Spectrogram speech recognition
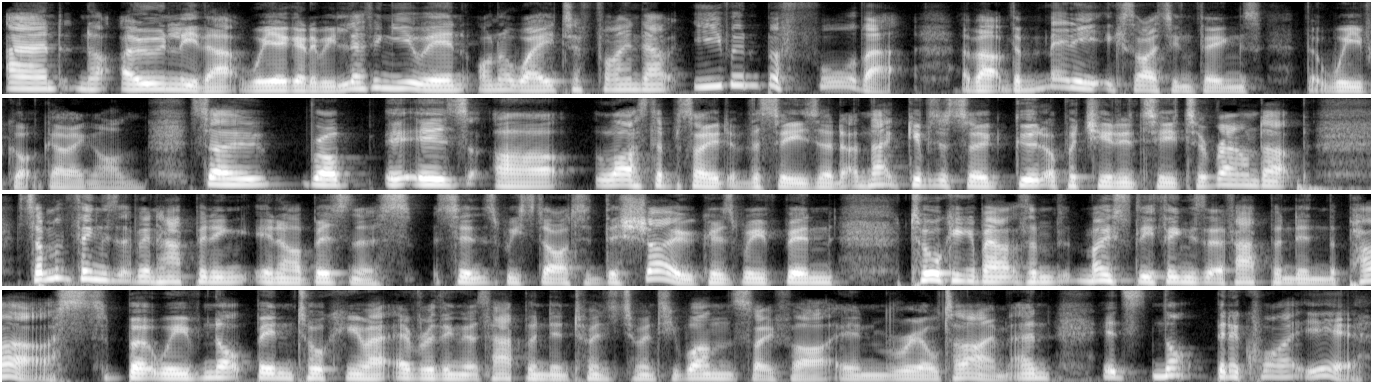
And not only that, we are going to be letting you in on a way to find out even before that about the many exciting things that we've got going on. So, Rob, it is our last episode of the season, and that gives us a good opportunity to round up some of the things that have been happening in our business since we started this show. Because we've been talking about some mostly things that have happened in the past, but we've not been talking about everything that's happened in 2021 so far in real time, and it's not been a quiet year.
